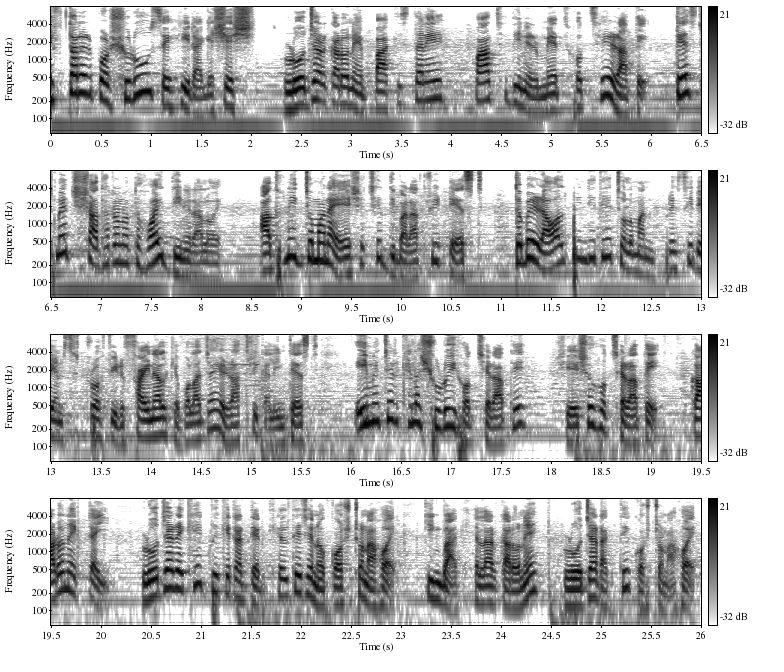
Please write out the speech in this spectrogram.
ইফতারের পর শুরু সেহরির আগে শেষ। রোজার কারণে পাকিস্তানে পাঁচ দিনের ম্যাচ হচ্ছে রাতে। টেস্ট ম্যাচ সাধারণত হয় দিনের আলোয়। আধুনিক জমানায় এসেছে দিবারাত্রি টেস্ট। তবে রাওয়ালপিন্ডিতে চলমান প্রেসিডেন্টস ট্রফির ফাইনালকে বলা যায় রাত্রিকালীন টেস্ট। এই ম্যাচের খেলা শুরুই হচ্ছে রাতে, শেষও হচ্ছে রাতে। কারণ একটাই, রোজা রেখে ক্রিকেটারদের খেলতে যেন কষ্ট না হয় কিংবা খেলার কারণে রোজা রাখতে কষ্ট না হয়।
